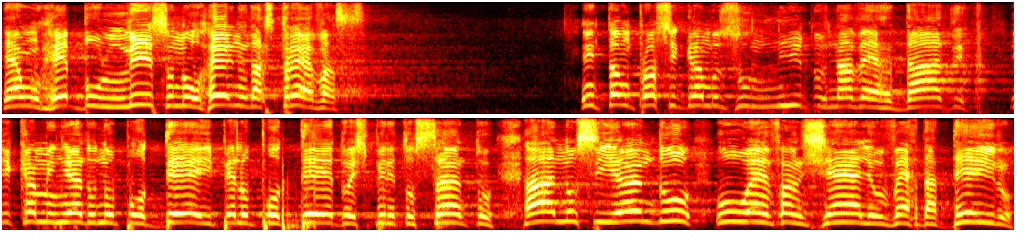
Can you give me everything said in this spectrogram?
é um rebuliço no reino das trevas. Então, prossigamos unidos na verdade e caminhando no poder e pelo poder do Espírito Santo, anunciando o Evangelho verdadeiro.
